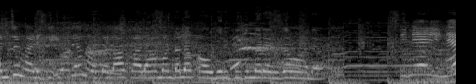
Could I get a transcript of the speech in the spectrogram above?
അഞ്ച് മണിക്ക് ഇഷ്ടമണ്ഡല കലാമണ്ഡലം അവതരിപ്പിക്കുന്ന രംഗമാണ്. പതിനേഴിന്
